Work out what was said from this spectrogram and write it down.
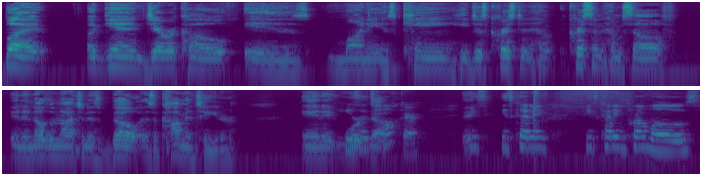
But again, Jericho is money is king. He just christened him, christened himself in another notch in his belt as a commentator, and it he's a worked out. He's he's cutting he's cutting promos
